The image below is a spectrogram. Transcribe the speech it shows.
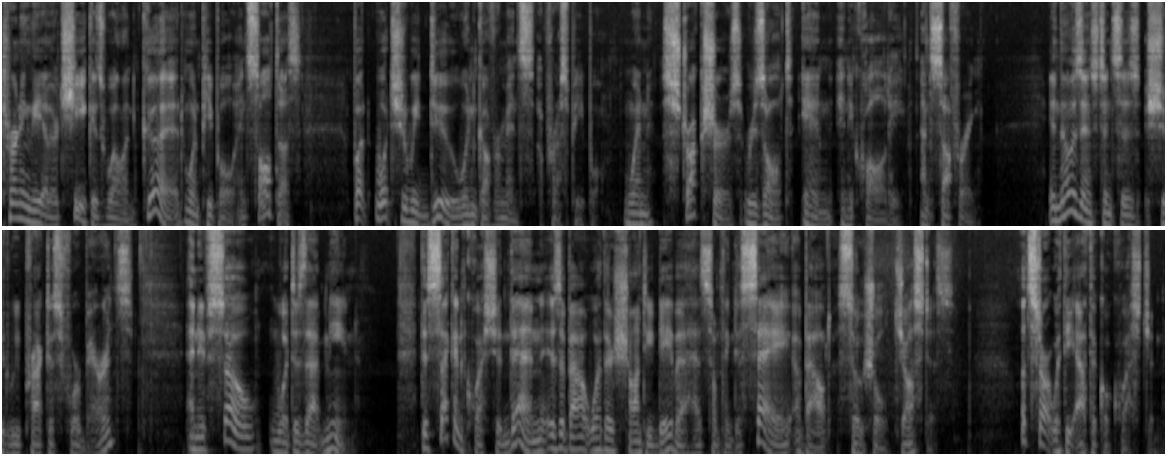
Turning the other cheek is well and good when people insult us, but what should we do when governments oppress people? When structures result in inequality and suffering? In those instances, should we practice forbearance? And if so, what does that mean? The second question then is about whether Shantideva has something to say about social justice. Let's start with the ethical question.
